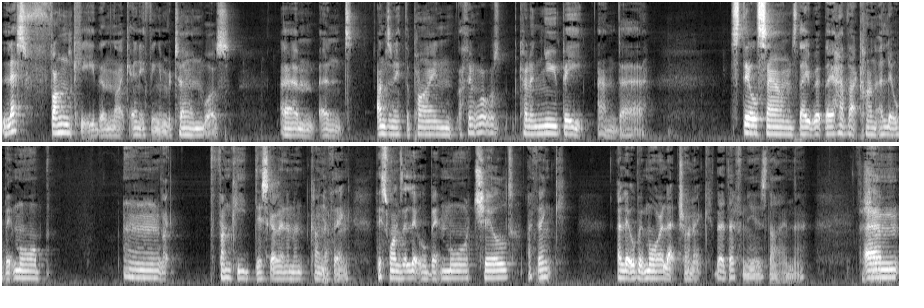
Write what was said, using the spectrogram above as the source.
less funky than like anything in return was. Um, and underneath the pine, I think what was kind of new beat and uh, still sounds. They they have that kind of a little bit more mm, like funky disco element kind of thing. This one's a little bit more chilled, I think. A little bit more electronic. There definitely is that in there. For sure. Um,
